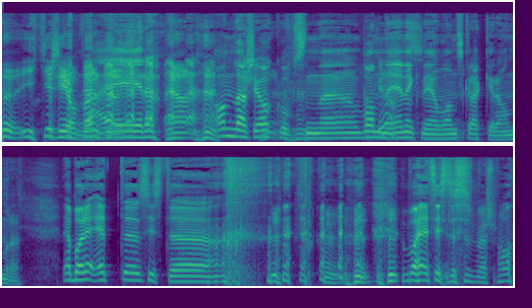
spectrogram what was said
er ikke skihopperen. Nei da. Ja. Anders Jacobsen vann i ene kneet og vannskrekk i det andre. Ja, bare ett uh, siste Bare et siste spørsmål.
